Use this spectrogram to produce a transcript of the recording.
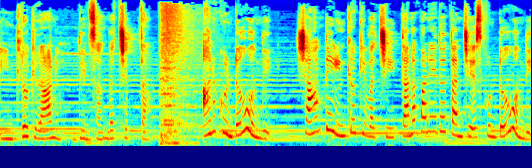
ఇంట్లోకి రాని దీని సంగతి చెప్తా అనుకుంటూ ఉంది. శాంతి ఇంట్లోకి వచ్చి తన పనేదో తను చేసుకుంటూ ఉంది.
